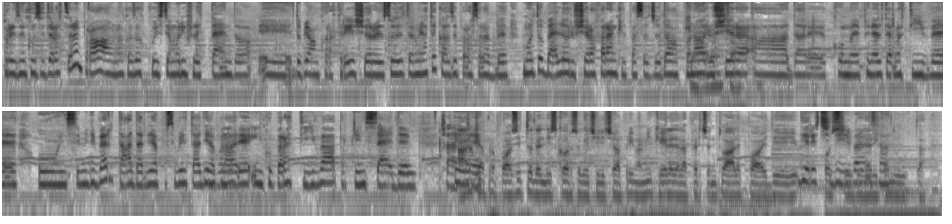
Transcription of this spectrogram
preso in considerazione, però è una cosa a cui stiamo riflettendo e dobbiamo ancora crescere su determinate cose, però sarebbe molto bello riuscire a fare anche il passaggio dopo, no? Chiaro, riuscire infatti. a dare come pene alternative o in semilibertà, dargli la possibilità di lavorare in cooperativa proprio in sede. Certo. Anche a proposito del discorso che ci diceva prima Michele della percentuale poi di, Di recidiva, possibile esatto. ricaduta.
